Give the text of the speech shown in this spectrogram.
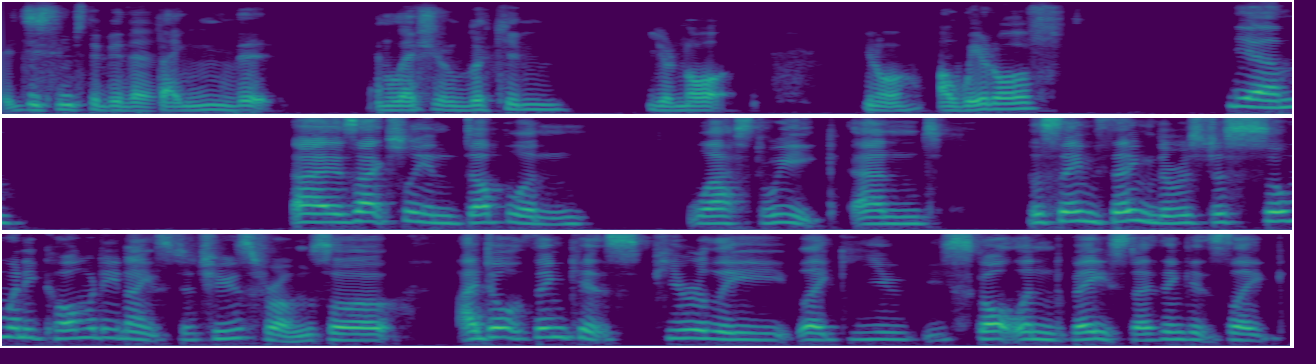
it just seems to be the thing that unless you're looking, you're not, you know, aware of. Yeah. I was actually in Dublin last week, and the same thing. There was just so many comedy nights to choose from. So I don't think it's purely like you Scotland based. I think it's like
